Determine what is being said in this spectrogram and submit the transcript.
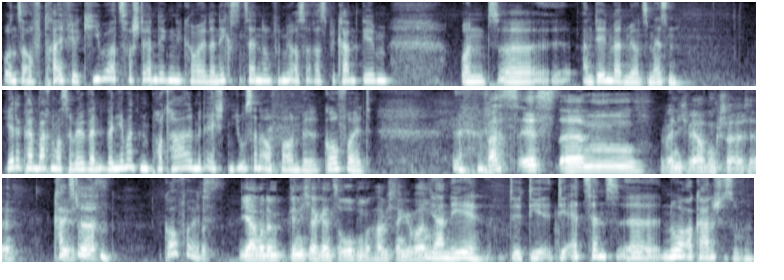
uns auf drei, vier Keywords verständigen. Die können wir in der nächsten Sendung von mir aus auch erst bekannt geben. Und äh, an denen werden wir uns messen. Jeder kann machen, was er will. Wenn, wenn jemand ein Portal mit echten Usern aufbauen will, go for it. Was ist, ähm, wenn ich Werbung schalte? Kannst du Zählt das? machen. Go for it. Das, ja, aber dann bin ich ja ganz oben. Habe ich dann gewonnen? Ja, nee. Die, die, die AdSense, äh, nur organische Suche.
